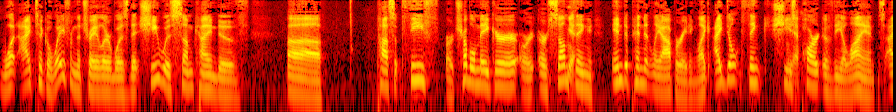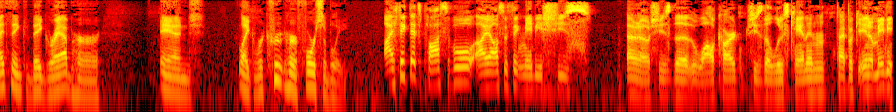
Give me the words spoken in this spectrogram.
what I took away from the trailer was that she was some kind of uh, possi thief or troublemaker or, or something independently operating. Like, I don't think she's Yeah. part of the alliance. I think they grab her and like recruit her forcibly. I think that's possible. I also think maybe she's I don't know, she's the, the wild card. She's the loose cannon type of you know, maybe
